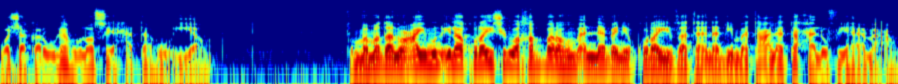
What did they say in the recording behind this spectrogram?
وشكروا له نصيحته إياهم. ثم مضى نعيم إلى قريش وخبرهم أن بني قريظة ندمت على تحالفها معهم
